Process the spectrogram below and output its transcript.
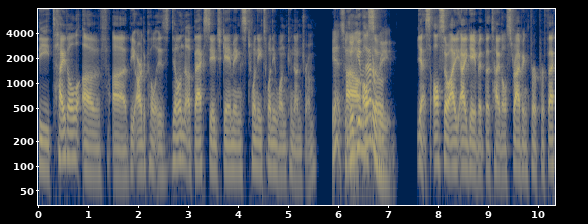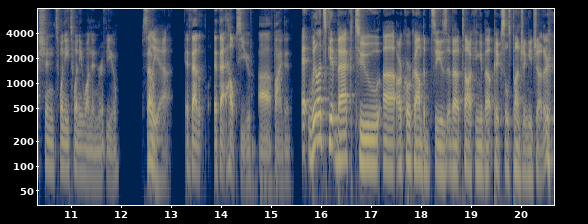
The title of uh, the article is Dylan of Backstage Gaming's 2021 Conundrum. Yeah, so go uh, give that also- a read. Yes. Also, I I gave it the title "Striving for Perfection 2021 in Review." So Hell yeah. if that if that helps you uh, find it. Eh, Well, let's get back to uh, our core competencies about talking about pixels punching each other.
